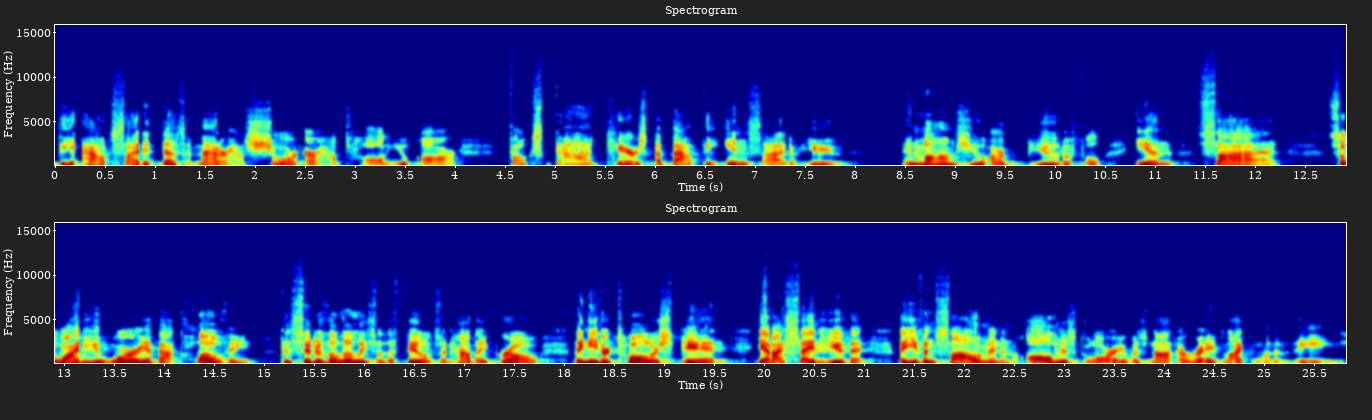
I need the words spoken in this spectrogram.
the outside. It doesn't matter how short or how tall you are. Folks, God cares about the inside of you. And moms, you are beautiful inside. So why do you worry about clothing? Consider the lilies of the fields and how they grow. They neither toil or spin. Yet I say to you that even Solomon in all his glory was not arrayed like one of these.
